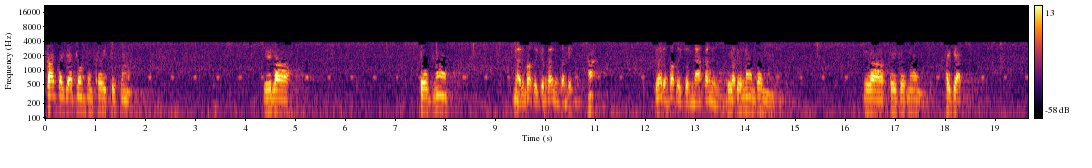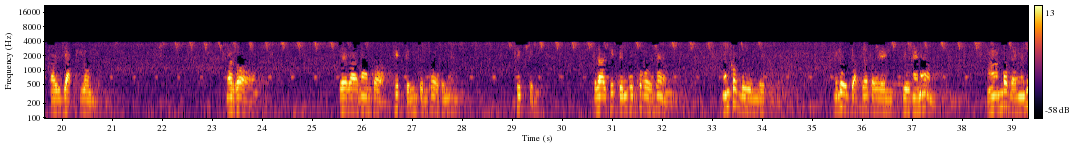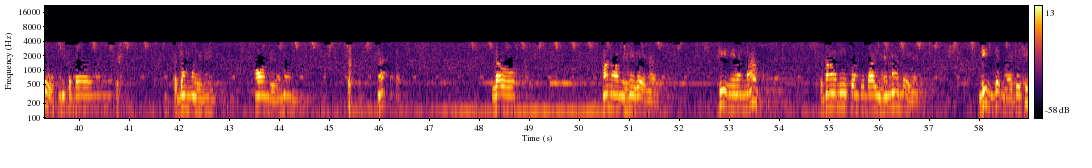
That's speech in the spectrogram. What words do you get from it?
การประหยัดลมมันเคยฝึกมาเวลาตบน้เนี่ยหลวงพ่อเคยจมครั้งหนึ่งตอนเด็กำฮะแล้วหลวงพ่อเคยจมน้ำครั้งหนึ่งโดยเจอน้ำก็มีเวลาเคยเจอน้ำประหยัดประหยัดลม แล้วก็ เวลานั่นก็คิดถึงคุณพ่อคุณแม่คิดถึง เวลาคิดถึงคุณพ่อคุณแม่มันก็ลืมเลยไม่รู้จักว่าตัวเองอยู่ในน้ำหามได้แบบไม่รู้มันสบากระดมมือนี่อ่อนอยู่ในน้ำนะเรามานอนอยู่นี่ได้ไง ที่นี่มันน้ำแต่มามีความสบายอยู่ในน้ำได้ไงดิ้นสักหน่อยดูสิ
